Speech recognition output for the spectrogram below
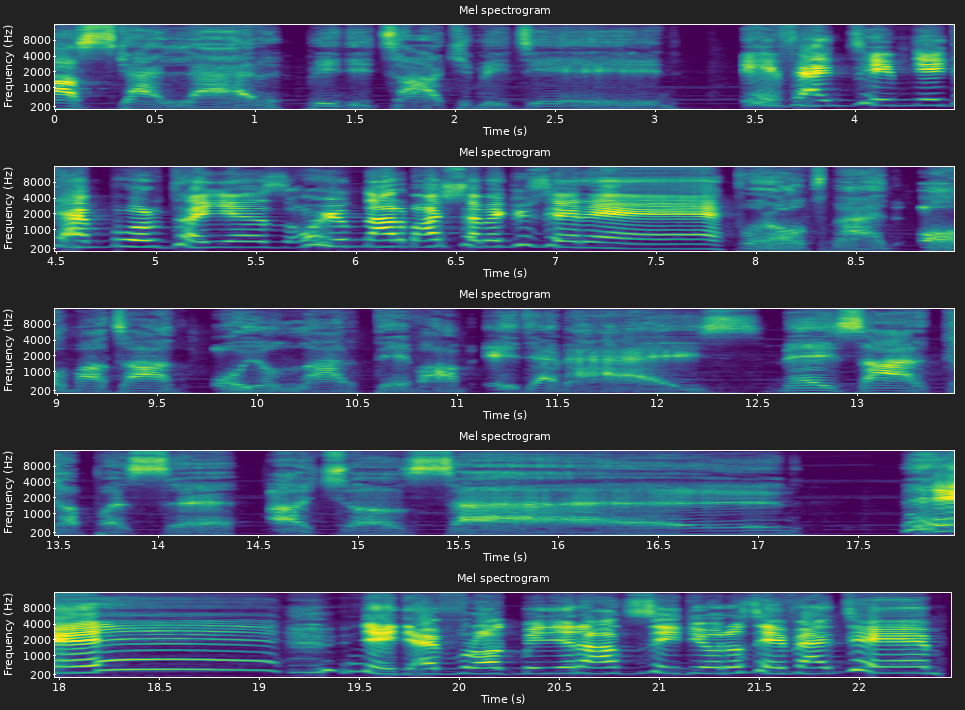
Askerler beni takip edin. Efendim neden buradayız? Oyunlar başlamak üzere. Frontman olmadan oyunlar devam edemez. Mezar kapısı açılsın. Neden frontman'i rahatsız ediyoruz efendim?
